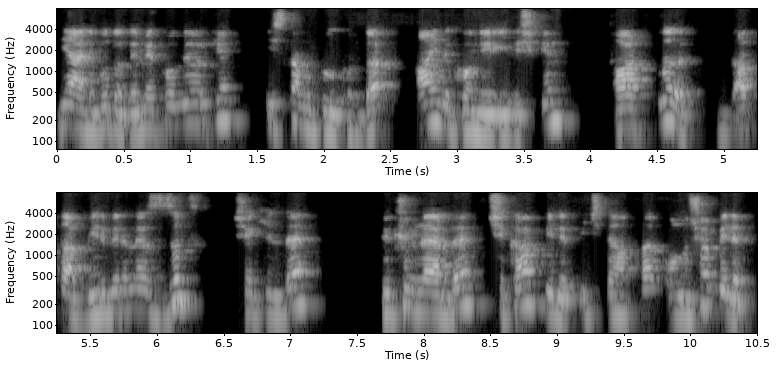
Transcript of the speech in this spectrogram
Yani bu da demek oluyor ki İslam hukukunda aynı konuya ilişkin farklı hatta birbirine zıt şekilde hükümlerde çıkabilir, içtihatlar oluşabilir.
